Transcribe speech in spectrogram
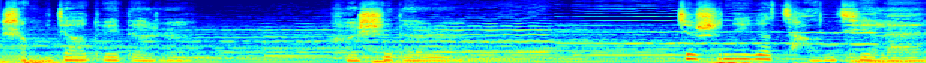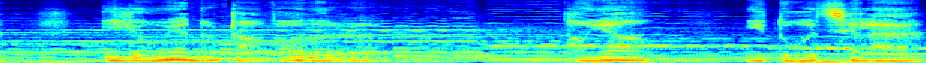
什么叫对的人、合适的人，就是那个藏起来，你永远能找到的人。同样，你躲起来，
